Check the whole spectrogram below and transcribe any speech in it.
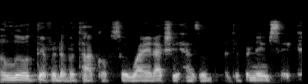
a little different of a taco. So why it actually has a, a different namesake.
